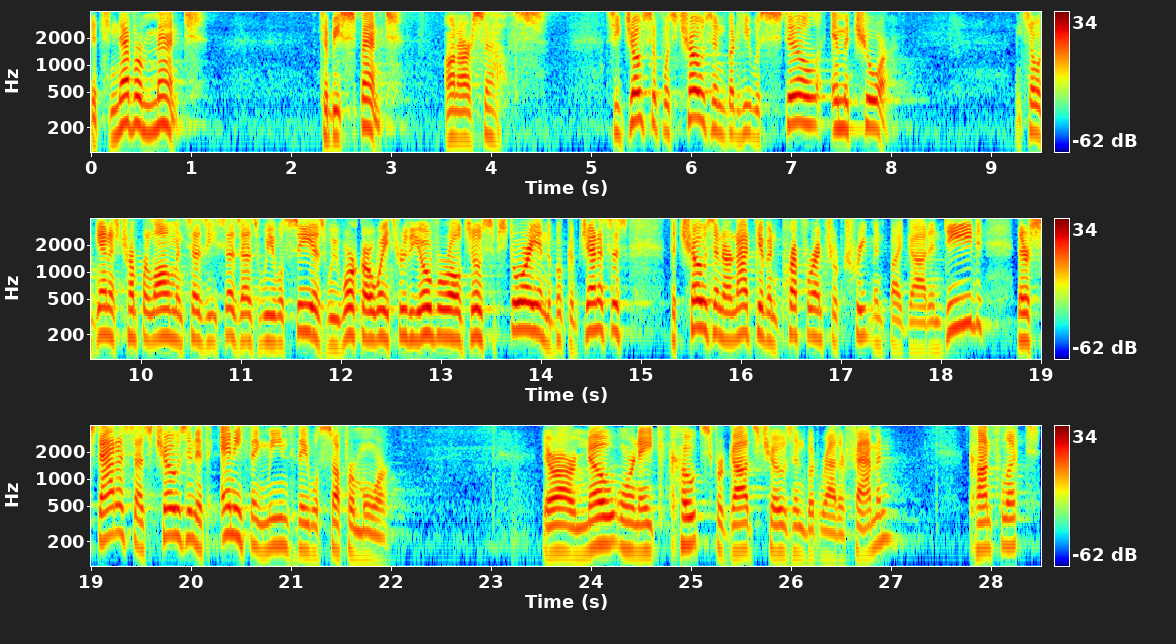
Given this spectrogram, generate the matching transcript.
It's never meant to be spent on ourselves. See, Joseph was chosen, but he was still immature. And so, again, as Tremper Longman says, he says, as we will see as we work our way through the overall Joseph story in the book of Genesis, the chosen are not given preferential treatment by God. Indeed, their status as chosen, if anything, means they will suffer more. There are no ornate coats for God's chosen, but rather famine, conflict,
